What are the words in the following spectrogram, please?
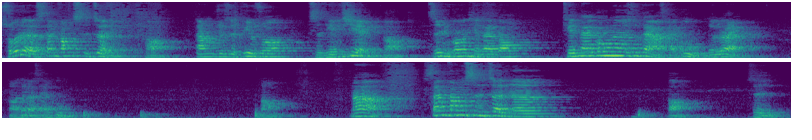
所谓的三方四正，啊，当然就是譬如说子田线啊，子女宫田宅宫，田宅宫呢是代表财库，对不对？啊，代表财库，啊，那三方四正呢，啊，是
